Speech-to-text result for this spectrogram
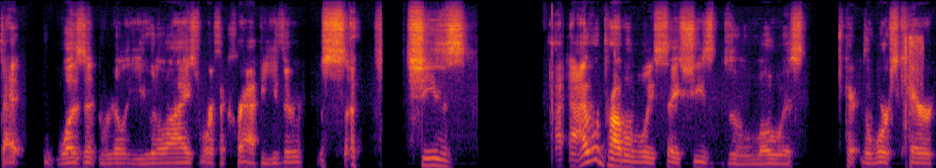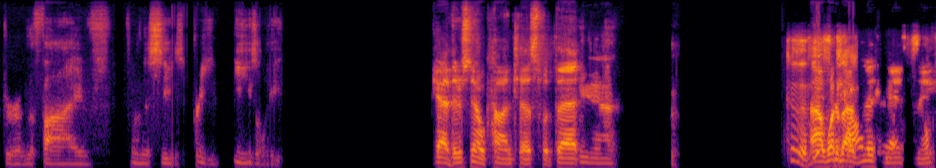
that wasn't really utilized worth a crap either. So she's, I, I would probably say she's the lowest, the worst character of the five from the season, pretty easily. Yeah, there's no contest with that. Yeah. Because Uh, what about this, Anthony?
